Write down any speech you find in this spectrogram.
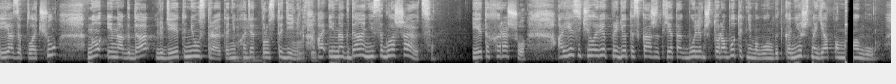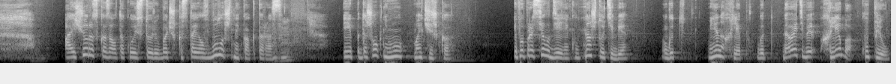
и я заплачу, но иногда людей это не устраивает, они хотят просто денег. А иногда они соглашаются. И это хорошо. А если человек придет и скажет, я так болен, что работать не могу, он говорит, конечно, я помогу. А еще рассказал такую историю. Батюшка стоял в булочной как-то раз, и подошел к нему мальчишка и попросил денег. Он говорит, на что тебе? Он говорит, мне на хлеб. Он говорит, давай я тебе хлеба куплю.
